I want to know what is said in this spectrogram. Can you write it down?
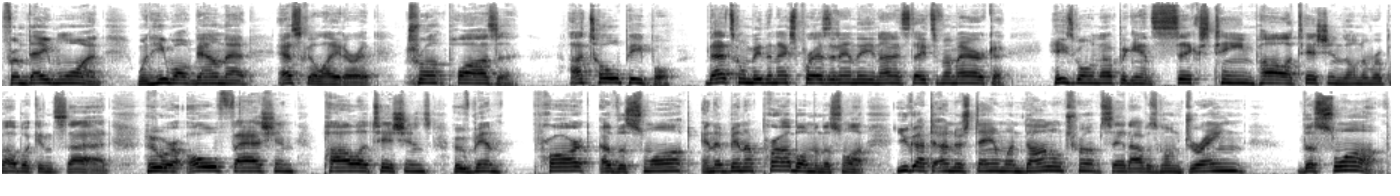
from day one when he walked down that escalator at Trump Plaza. I told people that's going to be the next president of the United States of America. He's going up against 16 politicians on the Republican side who are old fashioned politicians who've been part of the swamp and have been a problem in the swamp. You got to understand when Donald Trump said I was going to drain the swamp,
